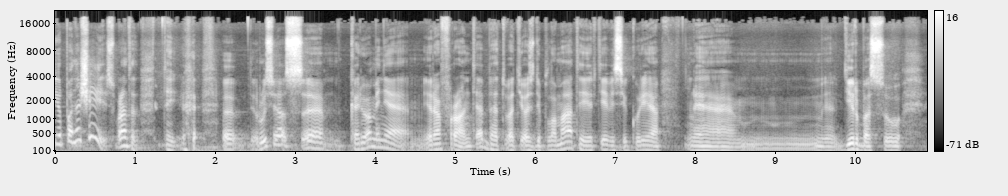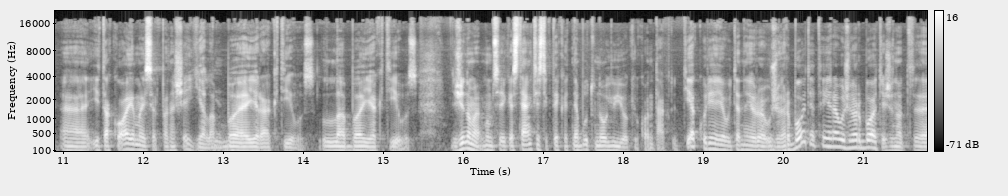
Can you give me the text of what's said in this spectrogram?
ir panašiai, suprantat. Tai Rusijos e, kariuomenė yra fronte, bet vat, jos diplomatai ir tie visi, kurie e, dirba su e, įtakojimais ir panašiai, jie labai yra aktyvūs, labai aktyvūs. Žinoma, mums reikia stengtis tik tai, kad nebūtų naujų jokių kontaktų. Tie, kurie jau ten yra užverbuoti, tai yra užverbuoti, žinot, e,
